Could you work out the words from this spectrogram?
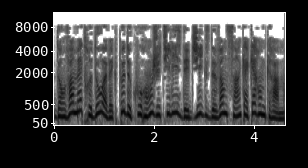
dans 20 mètres d'eau avec peu de courant j'utilise des jigs de 25 à 40 grammes.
